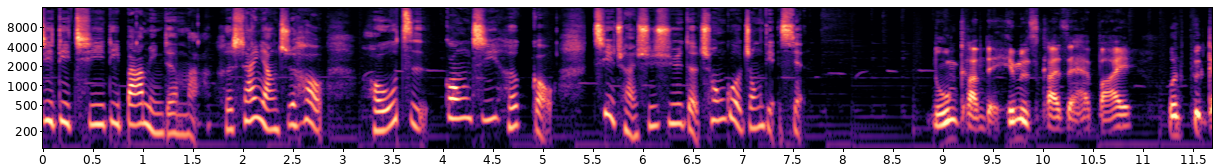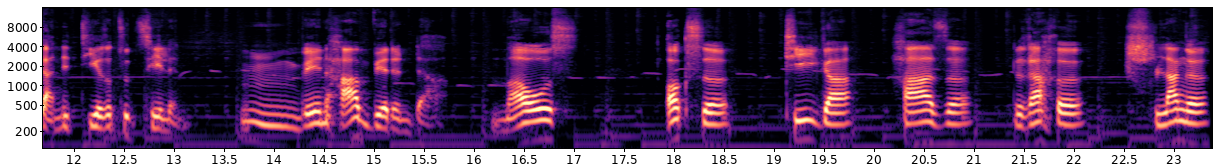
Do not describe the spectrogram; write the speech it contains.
继第七、第八名的马和山羊之后，猴子、公鸡和狗气喘吁吁地冲过终点线。Nun kam der Himmelskaiser herbei. und begann die Tiere zu zählen. Hm, wen haben wir denn da? Maus, Ochse, Tiger, Hase, Drache, Schlange,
